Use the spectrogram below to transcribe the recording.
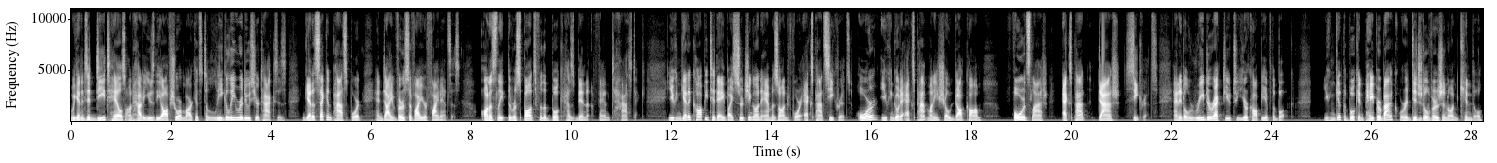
We get into details on how to use the offshore markets to legally reduce your taxes, get a second passport, and diversify your finances. Honestly, the response for the book has been fantastic. You can get a copy today by searching on Amazon for Expat Secrets, or you can go to expatmoneyshow.com forward slash expat dash secrets, and it'll redirect you to your copy of the book. You can get the book in paperback or a digital version on Kindle,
